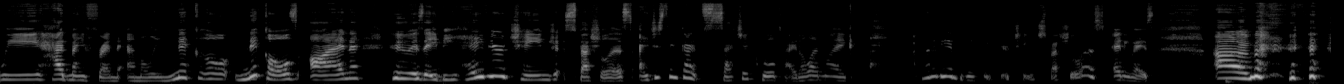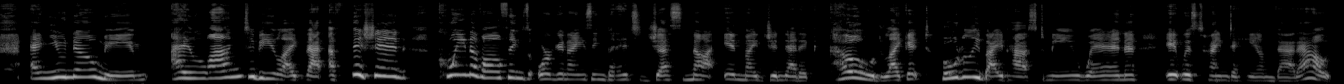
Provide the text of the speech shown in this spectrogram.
we had my friend Emily Nickel, Nichols on, who is a behavior change specialist. I just think that's such a cool title. I'm like, oh, I want to be a behavior change specialist. Anyways, um, and you know me, I long to be like that efficient queen of all things organizing, but it's just not in my genetic code. Like it totally bypassed me when it was time to hand that out.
